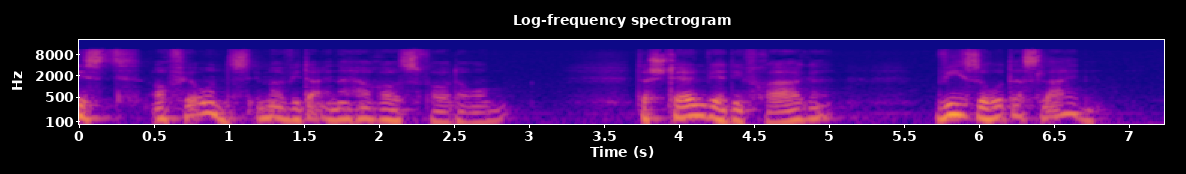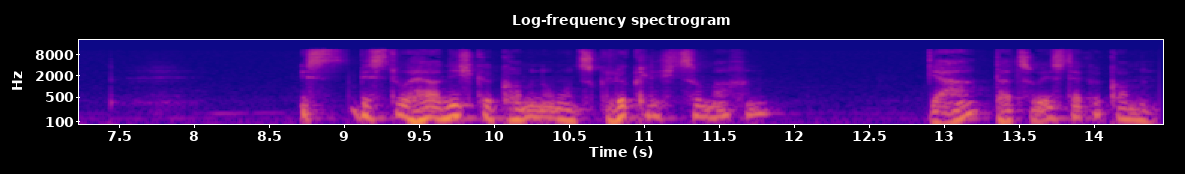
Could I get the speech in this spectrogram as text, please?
ist auch für uns immer wieder eine Herausforderung. Da stellen wir die Frage, wieso das Leiden? Ist, bist du, Herr, nicht gekommen, um uns glücklich zu machen? Ja, dazu ist er gekommen.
